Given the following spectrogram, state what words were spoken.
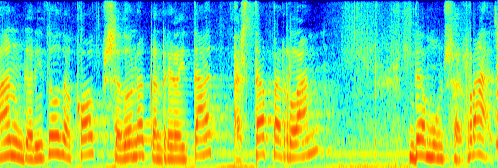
en Garidó de cop s'adona que en realitat està parlant de Montserrat.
